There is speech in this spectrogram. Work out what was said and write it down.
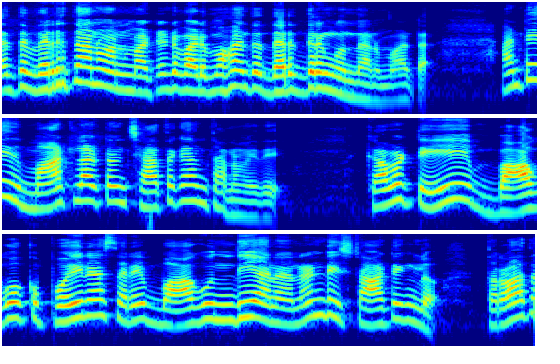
అంత వెర్రితనం అనమాట అంటే వాడి మొహం అంత దరిద్రంగా ఉందన్నమాట. అంటే ఇది మాట్లాడటం చేతకాంతనం ఇది. కాబట్టి బాగోకపోయినా సరే బాగుంది అని అనండి స్టార్టింగ్లో. తర్వాత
